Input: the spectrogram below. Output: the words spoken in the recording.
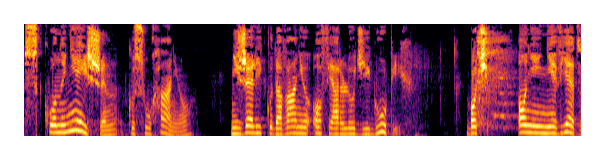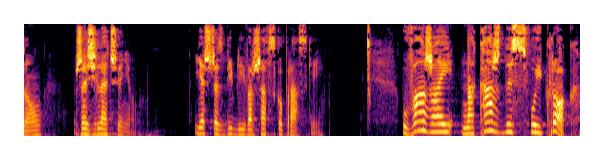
skłonniejszym ku słuchaniu, niżeli ku dawaniu ofiar ludzi głupich, boć oni nie wiedzą, że źle czynią. Jeszcze z Biblii Warszawsko-Praskiej. Uważaj na każdy swój krok,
